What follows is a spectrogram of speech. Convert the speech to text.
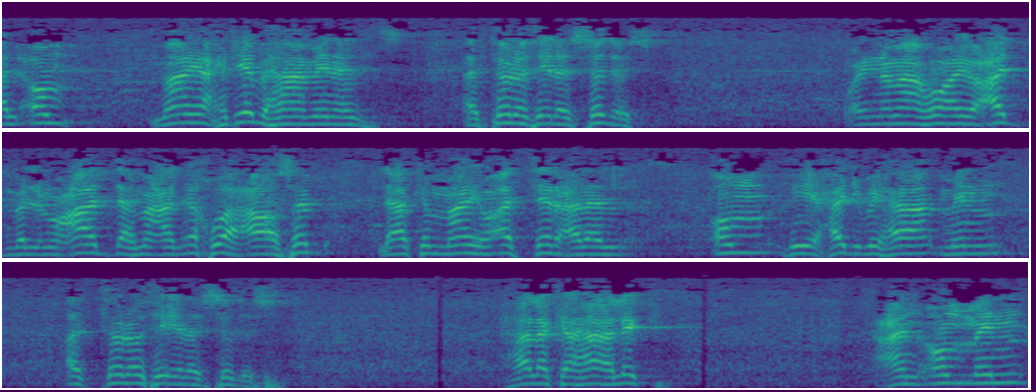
الأم ما يحجبها من الثلث إلى السدس. وإنما هو يعد بالمعادة مع الإخوة عاصب لكن ما يؤثر على الأم في حجبها من الثلث إلى السدس. هلك هالك عن أم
